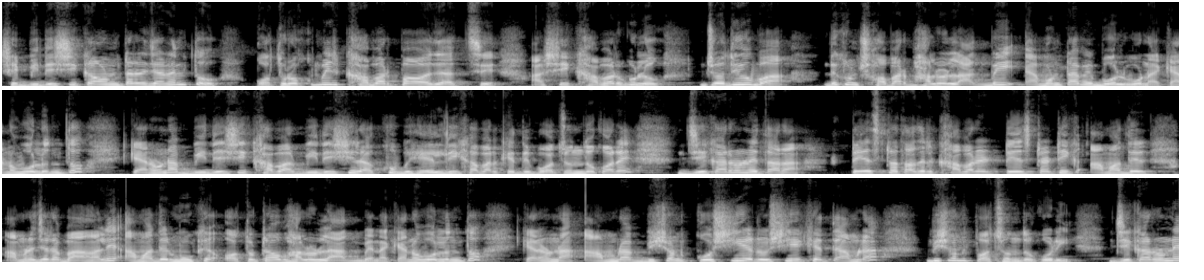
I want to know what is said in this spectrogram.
সেই বিদেশি কাউন্টারে জানেন তো কত রকমের খাবার পাওয়া যাচ্ছে। আর সেই খাবারগুলো যদিও বা, দেখুন সবার ভালো লাগবেই এমনটা আমি বলব না। কেন বলুন তো? কেননা বিদেশি খাবার, বিদেশিরা খুব হেলদি খাবার খেতে পছন্দ করে। যে কারণে তারা টেস্টটা তাদের খাবারের টেস্টটা ঠিক আমাদের, আমরা যারা বাঙালি, আমাদের মুখে অতটাও ভালো লাগবে না। কেন বলুন তো? কেননা আমরা ভীষণ কষিয়ে, রসিয়ে খেতে আমরা ভীষণ পছন্দ করি। যে কারণে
